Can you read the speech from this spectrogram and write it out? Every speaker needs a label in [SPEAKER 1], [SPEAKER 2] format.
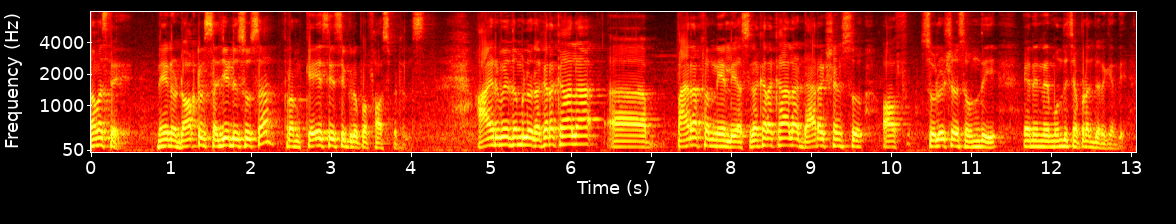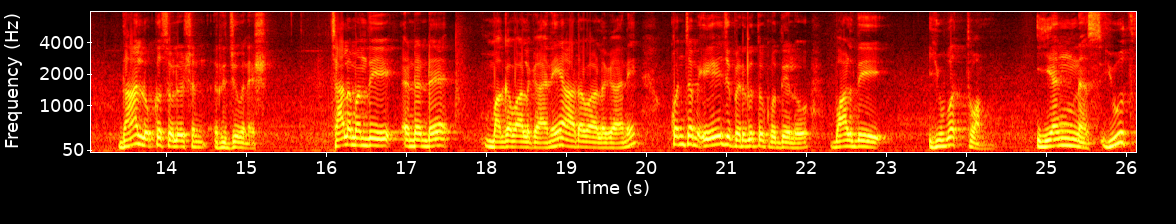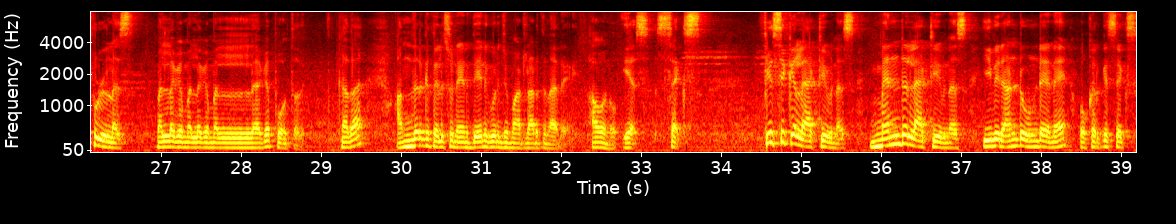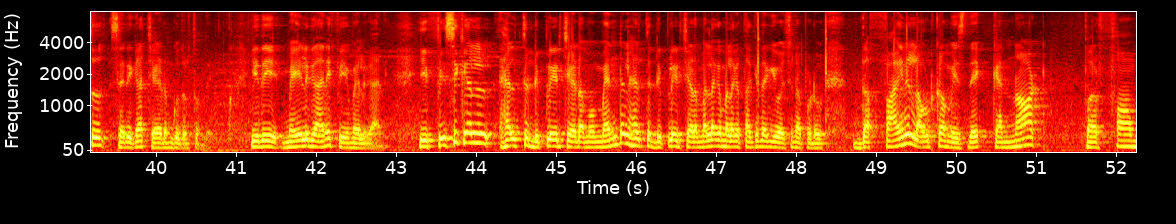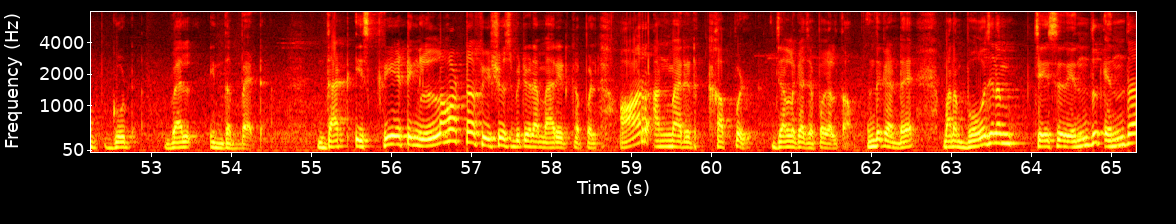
[SPEAKER 1] నమస్తే నేను doctor Saji D'Souza from KSEC group of hospitals ఆయుర్వేదంలో రకరకాల పారాఫర్నేలియస్ రకరకాల డైరెక్షన్స్ ఆఫ్ సొల్యూషన్స్ ఉంది అని నేను ముందు చెప్పడం జరిగింది. దానిలో ఒక్క సొల్యూషన్ రిజ్యువనేషన్ చాలామంది ఏంటంటే మగవాళ్ళు కానీ ఆడవాళ్ళు కానీ కొంచెం ఏజ్ పెరుగుతూ కొద్దిలో వాళ్ళది యువత్వం యంగ్నెస్ యూత్ఫుల్నెస్ మెల్లగా మెల్లగా మెల్లగా పోతుంది. కదా? అందరికీ తెలుసు నేను దేని గురించి మాట్లాడుతున్నానే. అవును yes sex physical activeness mental activeness ఇవి రెండు ఉండేనే ఒకరికి సెక్స్ సరిగా చేయడం కుదురుతుంది. ఇది మెయిల్ కానీ ఫీమేల్ కానీ ఈ ఫిజికల్ హెల్త్ డిప్లీట్ చేయడము మెంటల్ హెల్త్ డిప్లీట్ చేయడం మెల్లగా మెల్లగా తగ్గి తగ్గి వచ్చినప్పుడు the final outcome is they can perform good well in the bed that is creating lot of issues between a married couple or unmarried couple జనరల్గా చెప్పగలుగుతాం. ఎందుకంటే మనం భోజనం చేసే ఎందుకు ఎంత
